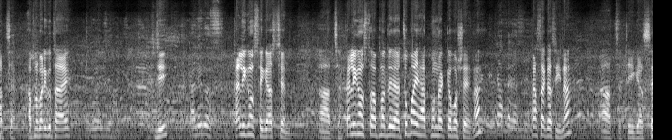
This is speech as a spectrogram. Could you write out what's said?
আচ্ছা আপনার বাড়ি কোথায়? জি? কালীগঞ্জ। থেকে আসছেন। আচ্ছা কালীগঞ্জ তো আপনাদের চোপাই হাত মনে একটা বসে না? কাছাকাছি না? আচ্ছা ঠিক আছে।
